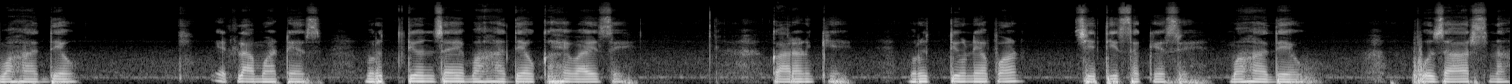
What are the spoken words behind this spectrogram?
મહાદેવ એટલા માટે જ મૃત્યુંજય મહાદેવ કહેવાય છે. કારણ કે મૃત્યુને પણ જીતી શકે છે મહાદેવ. પૂજા અર્ચના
